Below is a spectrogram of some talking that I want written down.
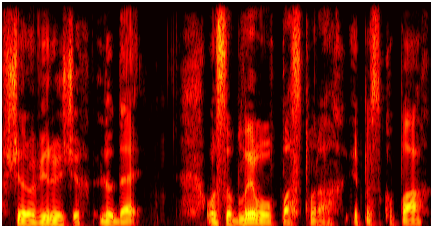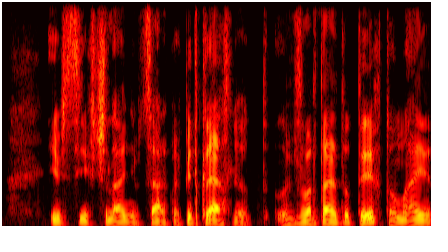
щиро віруючих людей, особливо в пасторах, епископах і всіх членів церкви. Підкреслюю, звертаю до тих, хто має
